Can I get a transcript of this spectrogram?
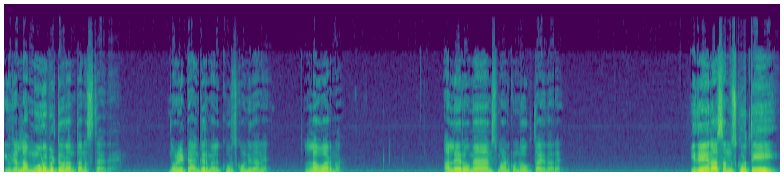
ಇವರೆಲ್ಲ ಮೂರು ಬಿಟ್ಟವರು ಅಂತ ಅನಿಸ್ತಾ ಇದೆ. ನೋಡಿ, ಟ್ಯಾಂಕರ್ ಮೇಲೆ ಕೂರಿಸ್ಕೊಂಡಿದ್ದಾನೆ ಲವ್ವರ್ನ ಅಲ್ಲೇ ರೊಮ್ಯಾನ್ಸ್ ಮಾಡ್ಕೊಂಡು ಹೋಗ್ತಾ ಇದ್ದಾರೆ. ಇದೇನಾ ಸಂಸ್ಕೃತಿ?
